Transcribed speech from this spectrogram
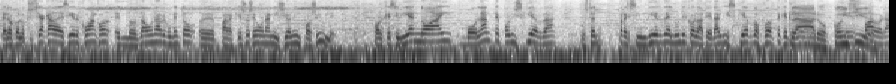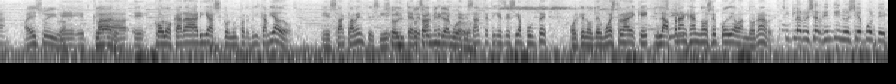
pero con lo que usted acaba de decir, Juanjo, eh, nos da un argumento eh, para que eso sea una misión imposible. Porque si bien no hay volante por izquierda, usted prescindir del único lateral izquierdo fuerte que Claro, tiene, coincido. es Fabra, A eso iba. eh, claro. para colocar a Arias con un perfil cambiado. Exactamente, sí. Sol- interesante, totalmente de acuerdo. interesante, fíjese ese apunte, porque nos demuestra de que la Sí. franja no se puede abandonar. Sí, claro, es argentino ese aporte.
